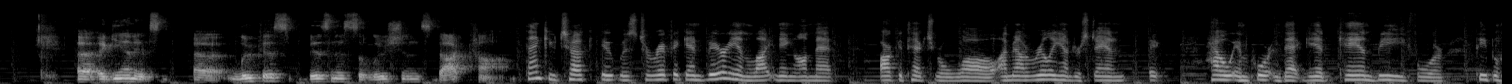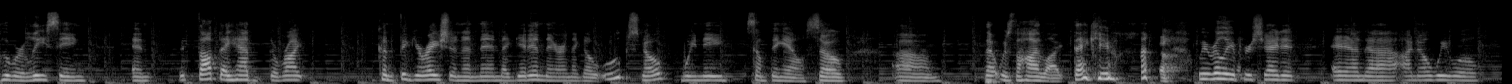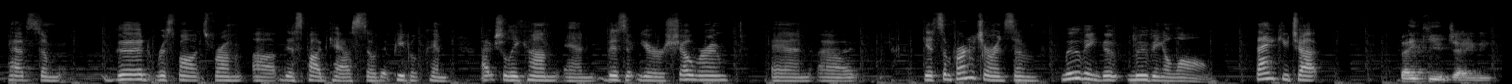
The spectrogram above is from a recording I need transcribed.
Uh, again, it's uh, lucasbusinesssolutions.com. Thank you, Chuck. It was terrific and very enlightening on that architectural wall. I mean, I really understand it, how important that get, can be for people who are leasing and thought they had the right configuration and then they get in there and they go, oops, nope, we need something else. So um, that was the highlight. Thank you. we really appreciate it. And uh, I know we will have some good response from uh, this podcast so that people can actually come and visit your showroom and uh, get some furniture and some moving moving along. Thank you, Chuck. Thank you, Jamie.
